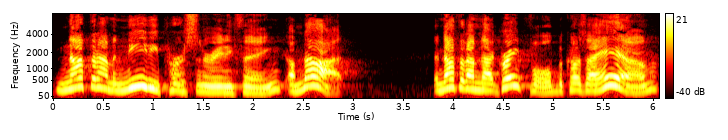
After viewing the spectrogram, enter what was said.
Not that I'm a needy person or anything. I'm not. And not that I'm not grateful because I am.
